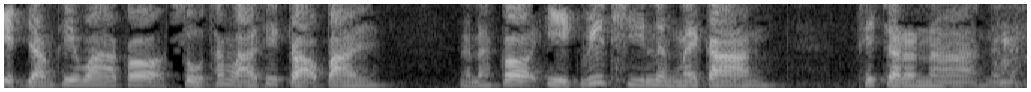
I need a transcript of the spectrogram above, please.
กิจอย่างที่ว่าก็สูตรทั้งหลายที่กล่าวไปเนี่ยนะก็อีกวิธีหนึ่งในการพิจารณาเนี่ยนะ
